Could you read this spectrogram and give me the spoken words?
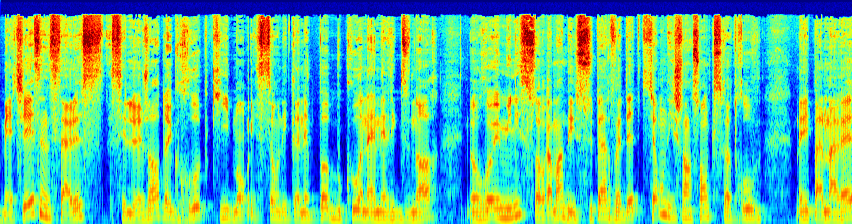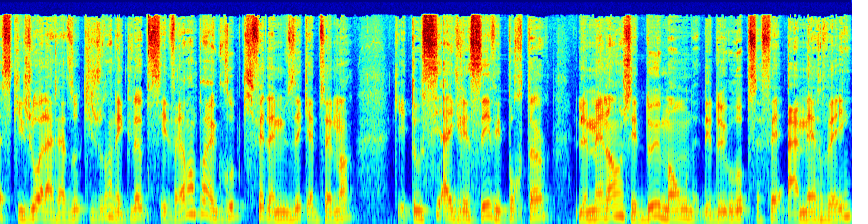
mais Chase and Status, c'est le genre de groupe qui, bon, ici on les connaît pas beaucoup en Amérique du Nord, mais au Royaume-Uni, ce sont vraiment des super vedettes qui ont des chansons qui se retrouvent dans les palmarès, qui jouent à la radio, qui jouent dans les clubs. C'est vraiment pas un groupe qui fait de la musique habituellement, qui est aussi agressive, et pourtant, le mélange des deux mondes, des deux groupes, se fait à merveille.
